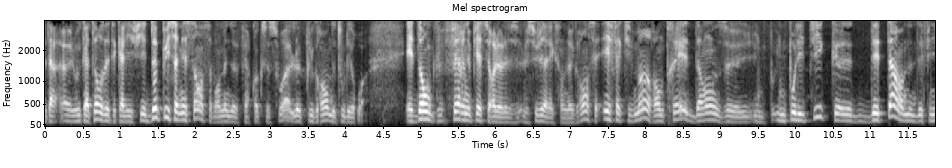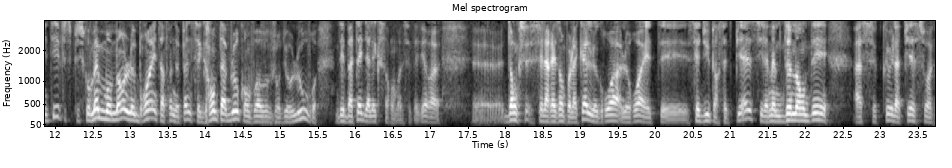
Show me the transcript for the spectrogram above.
etc. Euh, Louis XIV était qualifié depuis sa naissance, avant même de faire quoi que ce soit, le plus grand de tous les rois. Et donc, faire une pièce sur le, sujet d'Alexandre le Grand, c'est effectivement rentrer dans une, politique d'État en définitive, puisqu'au même moment, Lebrun est en train de peindre ces grands tableaux qu'on voit aujourd'hui au Louvre des batailles d'Alexandre. C'est-à-dire, donc, c'est la raison pour laquelle le roi, le roi séduit par cette pièce. Il a même demandé à ce que la pièce soit,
